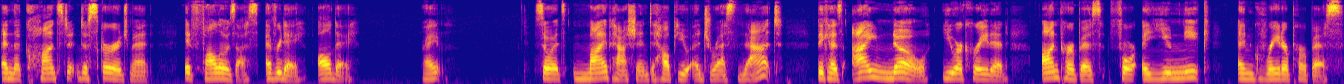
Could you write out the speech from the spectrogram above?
and the constant discouragement, it follows us every day, all day, right? So it's my passion to help you address that because I know you are created on purpose for a unique and greater purpose.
